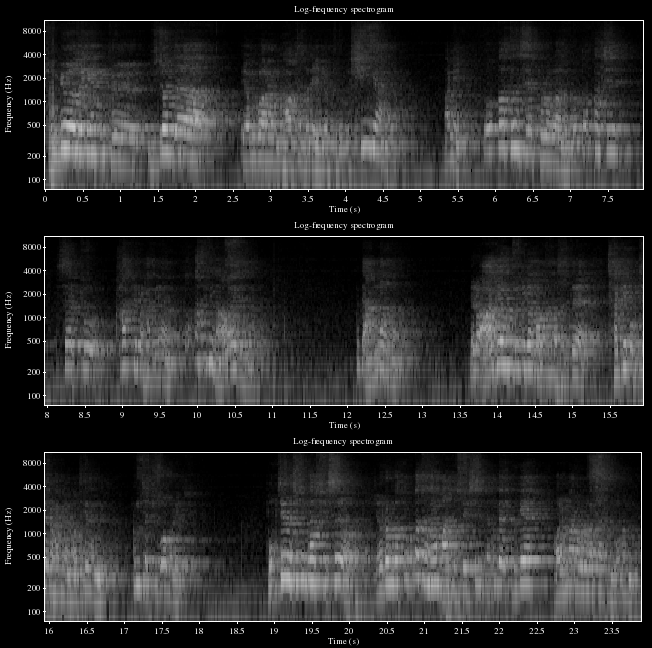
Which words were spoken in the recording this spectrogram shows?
종교적인 그 유전자 연구하는 과학자들의 얘기가 들어도 신기한 거예요. 아니, 똑같은 세포를 가지고 똑같이 셀프 카피를 하면 똑같은 게 나와야 되잖아요. 근데 안 나오잖아요. 여러분, 악영 분리가 나타났을 때 자기 복제를 하면 어떻게 됩니까? 금세 죽어버리죠. 복제는 지금 할수 있어요. 여러분과 똑같은 사람 만들 수 있습니다. 근데 그게 얼마나 오래 갈지 모릅니다.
